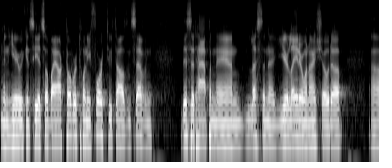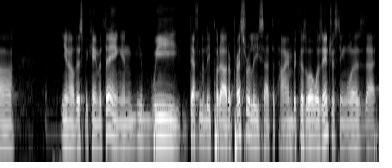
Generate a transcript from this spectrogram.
And here we can see it. So by October 24th, 2007, this had happened, and less than a year later, when I showed up, uh, you know, this became a thing. And we definitely put out a press release at the time because what was interesting was that,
